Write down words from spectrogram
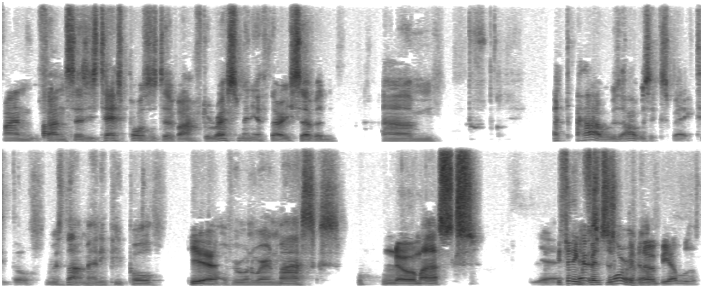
Fan fan says he's test positive after WrestleMania 37. Um, I, I was I was expected though. It was that many people. Yeah, Not everyone wearing masks. no masks. Yeah, You think Vince is going to be able to?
